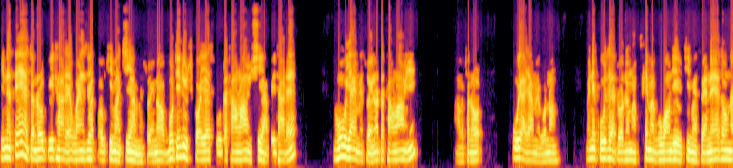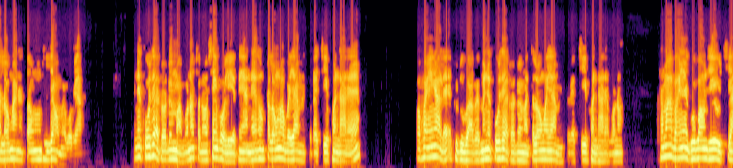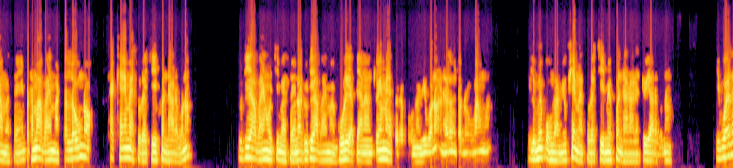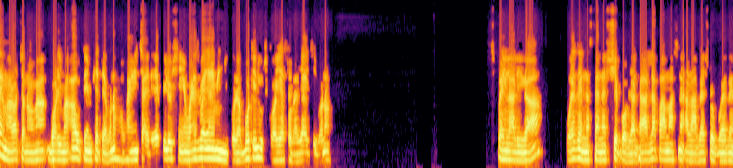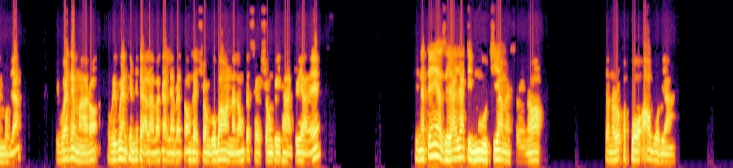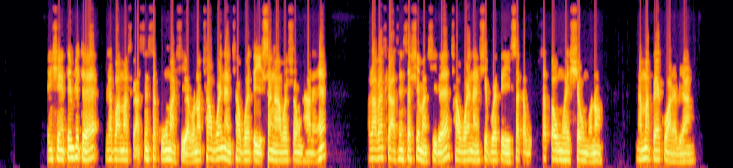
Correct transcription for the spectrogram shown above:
ဒီနှစ်သင်းကကျွန်တော်တို့ပေးထားတဲ့ wine set ပေါက်ကြီးမှာကြည့်ရမယ်ဆိုရင်တော့ boating to score yes ကို1000လောက်ရှေ့ရပေးထားတယ်မိုးရိုက်မယ်ဆိုရင်တော့1000လောက်ရင်အာကျွန်တော်900ရမယ်ပေါ့နော်မိနစ်60အတွင်းမှာဖိမကိုပေါင်းကြီးကိုကြည့်မယ်ဆိုရင်အနည်းဆုံးနှလုံးကနေ3လုံးထိရောက်မယ်ပေါ့ဗျာမိနစ်60အတွင်းမှာပေါ့နော်ကျွန်တော်စိတ်ဖို့လေးအတင်းအနည်းဆုံးတစ်လုံးလောက်ပဲရမယ်ဆိုတော့ကြေးဖွင့်ထားတယ် ပဖိုင်းကလည်းအတူတူပါပဲမိနစ်60အတွင်းမှာတစ်လုံးပဲရမယ်ဆိုတော့ကြေးဖွင့်ထားတယ်ပေါ့နော်ပထမပိုင်းရဲ့ကိုပေါင်းကြီးကိုကြည့်ရမယ်ဆိုရင်ပထမပိုင်းမှာတစ်လုံးတော့ထက်ခဲမယ်ဆိုတော့ကြေးဖွင့်ထားတယ်ပေါ့နော်ဒုတိယပိုင်းကိုကြည့်မယ်ဆိုရင်တော့ဒုတိယပိုင်းမှာဂိုးတွေအပြန်အလှန်တွင်းမယ်ဆိုတဲ့ပုံစံမျိုးပေါ့နော်အနည်းဆုံးကျွန်တော်ဝမ်းမှာဒီလိုမျိုးပုံစံမျိုးဖြစ်မယ်ဆိုတော့ကြေးမျိုးဖွင့်ထားတာလည်းတွေ့ရတယ်ပေါ့နော်ဒီပွဲစဉ်မှာတော့ကျွန်တော်က body မှာအောက်တင်ဖြစ်တယ်ပေါ့နော်ဟိုဝိုင်းကြိုက်တယ်ပြီးလို့ရှိရင် wine spread ရိုက်မိညီကိုတော့ body news score ရက်ဆိုတာရိုက်ကြည့်ပေါ့နော် ပိန်လာလီဂါပွဲစဉ်28ပေါ့ဗျာဒါလက်ပါမတ်နဲ့အလာဘက်ဆိုပွဲစဉ်ပေါ့ဗျာဒီပွဲစဉ်မှာတော့ဝေးခွင့်တင်ဖြစ်တဲ့အလာဘက်က level 30ရှုံး9ပေါင်းနှလုံး30ရှုံးပေးထားတွေ့ရတယ်ဒီနှစ်တင်းရဲ့ဇရာရတည်မှုကိုကြည့်ရမယ်ဆိုရင်တော့ကျွန်တော်တို့အပေါ်အောက်ပေါ့ဗျာတင်ရှင်အတင်းဖြစ်တဲ့လက်ပါမတ်ကအဆင့်16မှာရှိရပါတော့6ပွဲနိုင်6ပွဲတည်15ပွဲရှုံးထားတယ် အလာဘတ်ကအဆင့်18မှာရှိတယ်6ပွဲနိုင်10ပွဲတည်17 73ပွဲရှုံးပေါ့နော်နံပါတ်ပဲကွာတယ်ဗျာ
